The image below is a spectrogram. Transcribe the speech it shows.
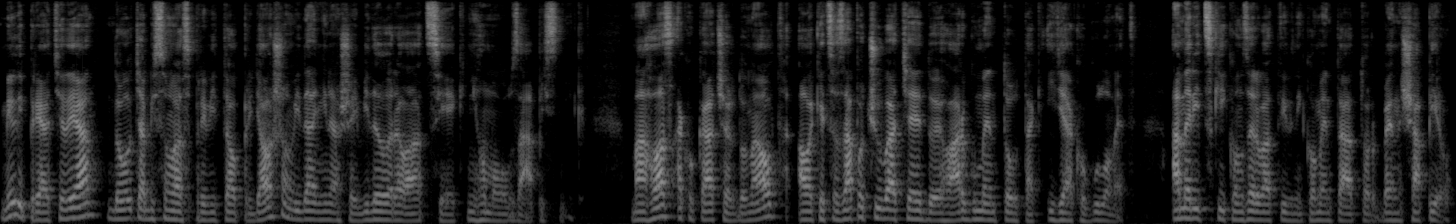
Milí priatelia, dovolte, aby som vás privítal pri ďalšom vydaní našej videorelácie Knihomolov zápisník. Má hlas ako káčer Donald, ale keď sa započúvate do jeho argumentov, tak ide ako gulomet. Americký konzervatívny komentátor Ben Shapiro.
